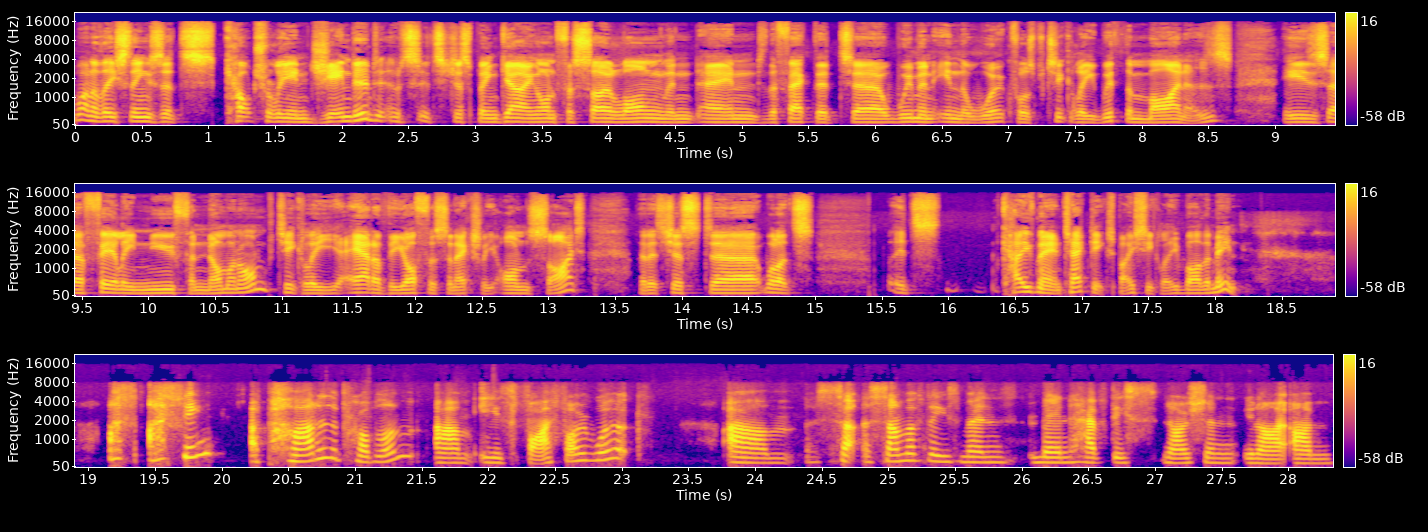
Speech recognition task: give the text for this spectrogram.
one of these things that's culturally engendered? It's, it's just been going on for so long, and, and the fact that uh, women in the workforce, particularly with the miners, is a fairly new phenomenon, particularly out of the office and actually on site. That it's just uh, well, it's it's caveman tactics basically by the men. I, th- I think a part of the problem um, is FIFO work. Um, so, some of these men men have this notion, you know, I'm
